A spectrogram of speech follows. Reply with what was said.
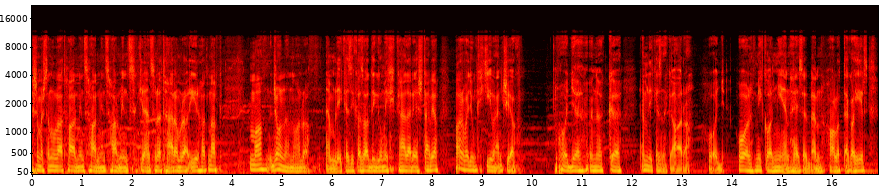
SMS-t a 06 30 30 30 95 3-ra írhatnak. Ma John Lennonra emlékezik az addig Jumik Kádár és tábja. Arra vagyunk kíváncsiak, hogy eh, önök eh, emlékeznek-e arra, hogy hol, mikor, milyen helyzetben hallották a hírt,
